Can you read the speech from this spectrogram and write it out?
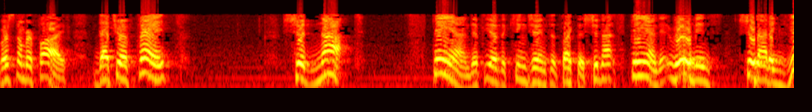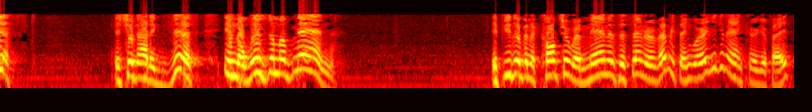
Verse number five, that your faith should not stand. If you have the King James, it's like this should not stand. It really means should not exist. It should not exist in the wisdom of men. If you live in a culture where man is the center of everything, where are you going to anchor your faith?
